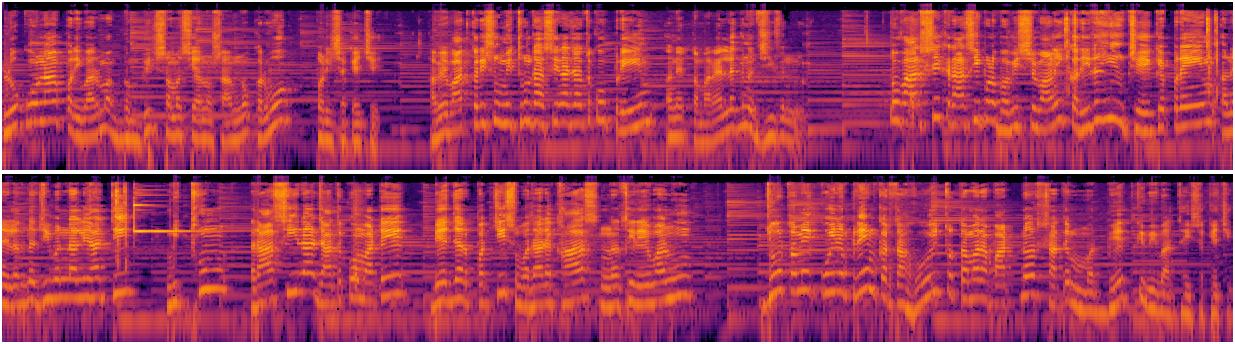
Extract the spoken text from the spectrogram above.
લોકોના પરિવારમાં ગંભીર સમસ્યાનો સામનો કરવો પડી શકે છે. હવે વાત કરીશું મિથુન રાશિના જાતકો પ્રેમ અને તમારા લગ્ન જીવનની. તો વાર્ષિક રાશિ પણ ભવિષ્યવાણી કરી રહ્યું છે કે પ્રેમ અને લગ્ન જીવનના લિહાજથી મિથુન રાશિના જાતકો માટે બે હજાર પચીસ વધારે ખાસ નથી રહેવાનું. જો તમે કોઈને પ્રેમ કરતા હોય તો તમારા પાર્ટનર સાથે મતભેદ કે વિવાદ થઈ શકે છે.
